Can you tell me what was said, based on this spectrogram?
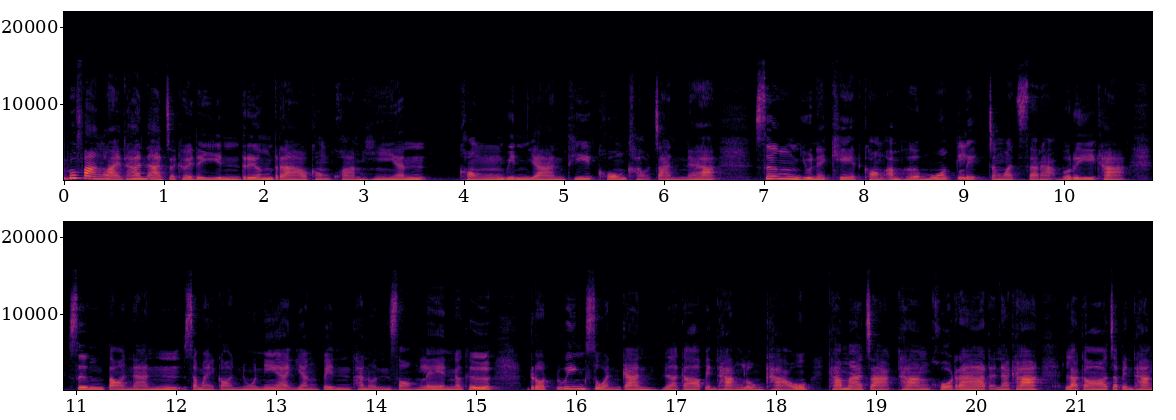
ุณผู้ฟังหลายท่านอาจจะเคยได้ยินเรื่องราวของความเฮี้ยนของวิญญาณที่โค้งเขาจันนะคะ ซึ่งอยู่ในเขตของอำเภอมวกเหล็กจังหวัดสระบุรีค่ะ ซึ่งตอนนั้นสมัยก่อนนู้นเนี่ยยังเป็นถนนสองเลนก็คือ รถวิ่งสวนกัน แล้วก็เป็นทางลงเขา ถ้ามาจากทางโคราชนะคะ แล้วก็จะเป็นทาง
